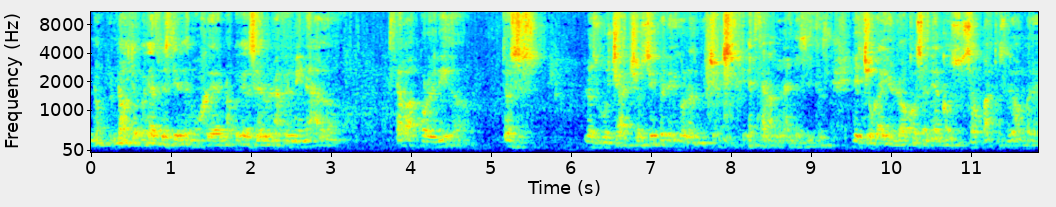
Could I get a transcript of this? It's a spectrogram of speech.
no, no te podías vestir de mujer, no podías ser un afeminado. Estaba prohibido. Entonces, los muchachos, siempre le digo los muchachos, ya estaban grandecitos, lechuga y loco, salían con sus zapatos de hombre,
